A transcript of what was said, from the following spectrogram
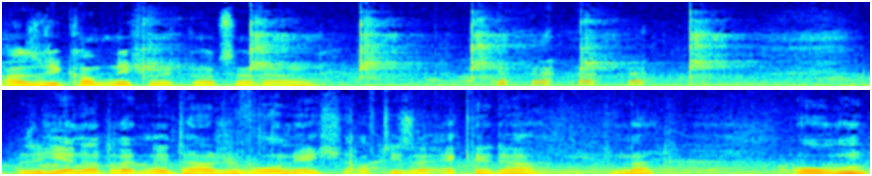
Also die kommt nicht mit, Gott sei Dank. also hier in der dritten Etage wohne ich, auf dieser Ecke da, ne? oben.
